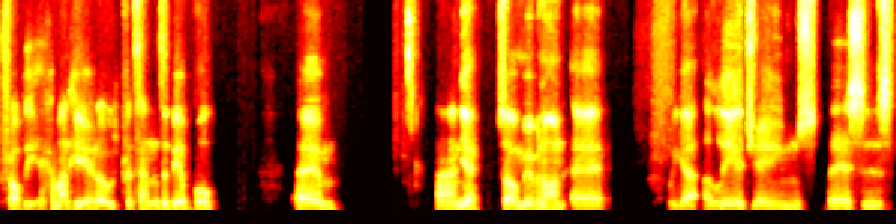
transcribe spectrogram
probably Ikaman Heroes pretending to be a bull. Um, and yeah, so moving on, uh, we got Aleah James versus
